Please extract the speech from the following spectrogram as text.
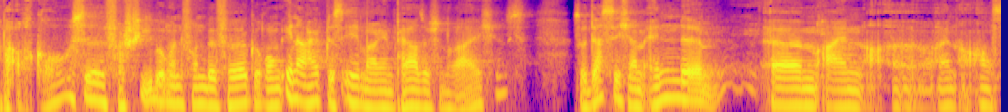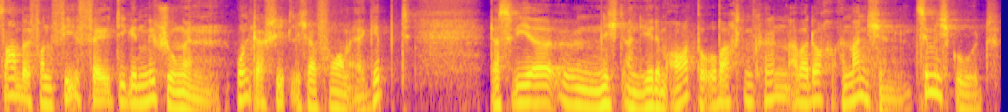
aber auch große Verschiebungen von Bevölkerung innerhalb des ehemaligen Persischen Reiches, so dass sich am Ende ähm, ein, äh, ein Ensemble von vielfältigen Mischungen unterschiedlicher Form ergibt, das wir äh, nicht an jedem Ort beobachten können, aber doch an manchen ziemlich gut.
